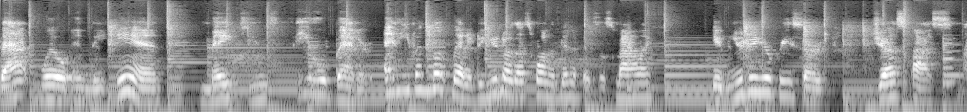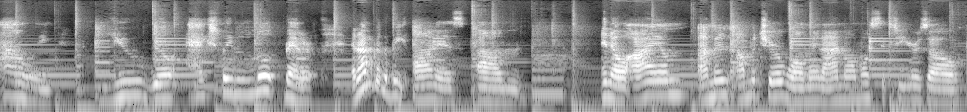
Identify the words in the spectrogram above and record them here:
that will, in the end, make you feel better and even look better. Do you know that's one of the benefits of smiling? If you do your research just by smiling, you will actually look better. And I'm going to be honest. Um, you know, I am I'm an I'm a mature woman. I'm almost 60 years old.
